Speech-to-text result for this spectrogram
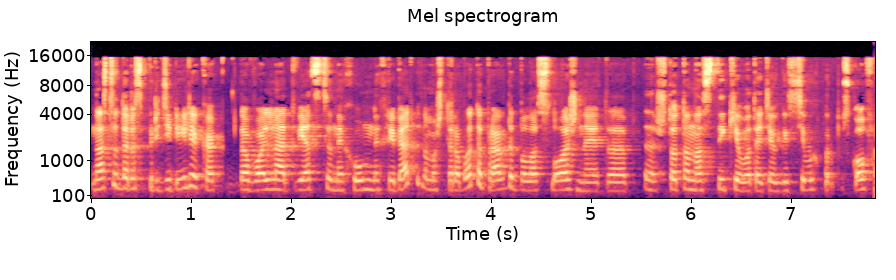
нас туда распределили как довольно ответственных и умных ребят, потому что работа, правда, была сложная. Это э, что-то на стыке вот этих гостевых пропусков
